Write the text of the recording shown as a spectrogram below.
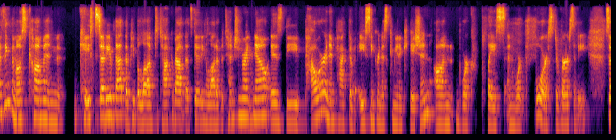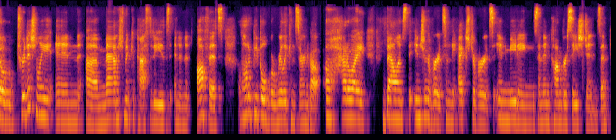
I think the most common case study of that that people love to talk about that's getting a lot of attention right now is the power and impact of asynchronous communication on workplace and workforce diversity. So traditionally in um, management capacities and in an office a lot of people were really concerned about oh how do i balance the introverts and the extroverts in meetings and in conversations? And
